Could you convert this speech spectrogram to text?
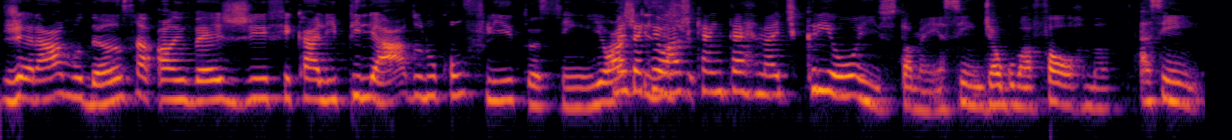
gerar a mudança ao invés de ficar ali pilhado no conflito, assim. E eu Mas acho é que, que existe... eu acho que a internet criou isso também, assim, de alguma forma. Assim,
